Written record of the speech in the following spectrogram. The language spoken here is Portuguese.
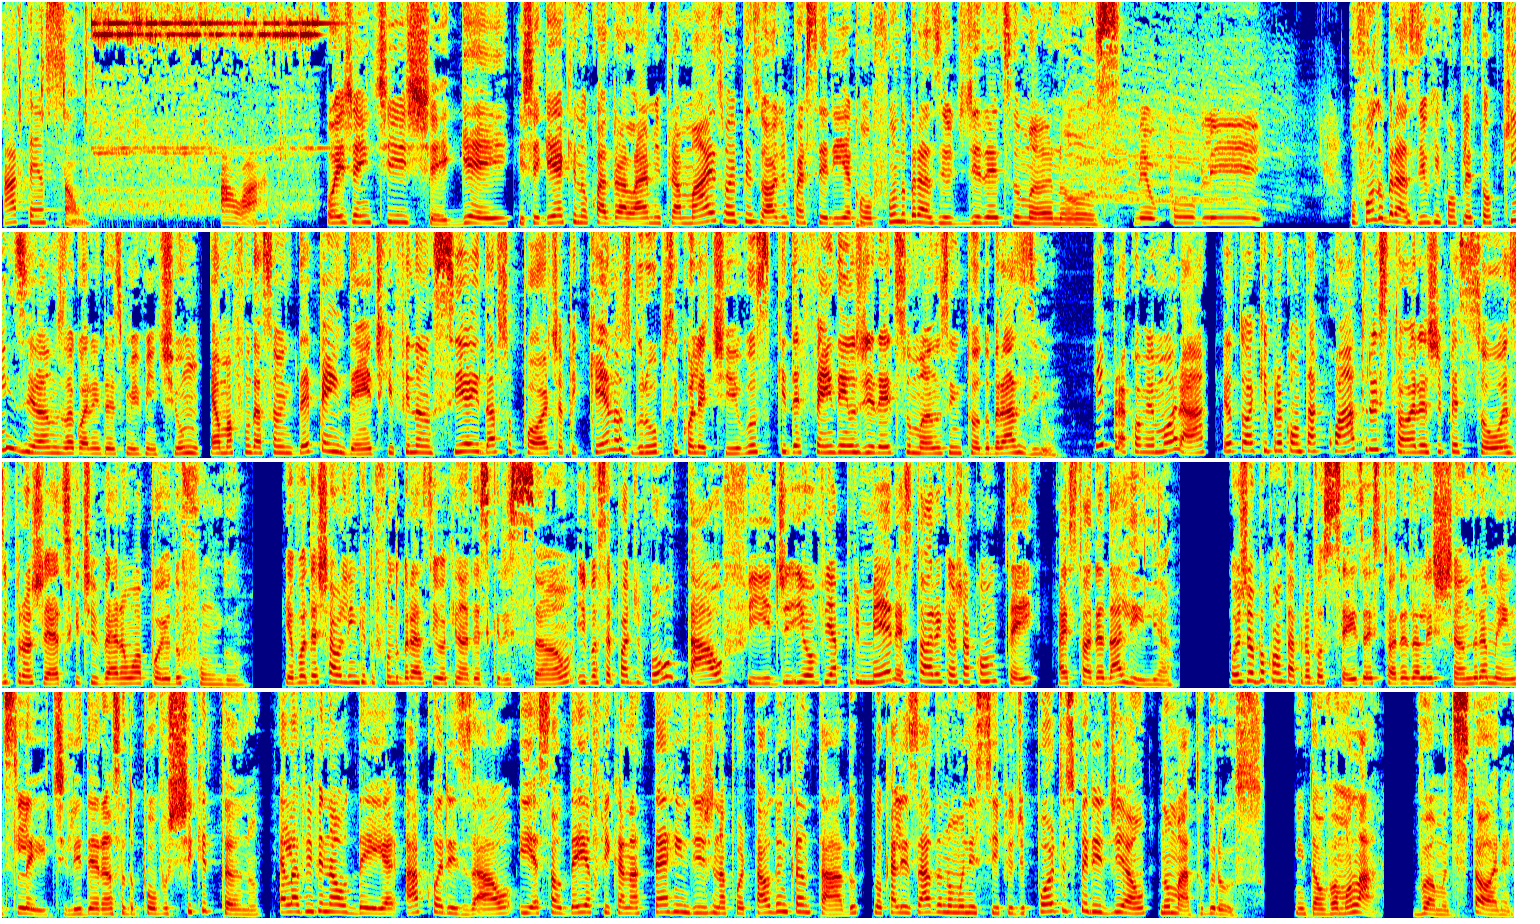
Atenção! Alarme! Oi, gente, cheguei! E cheguei aqui no Quadro Alarme para mais um episódio em parceria com o Fundo Brasil de Direitos Humanos. Meu publi! O Fundo Brasil, que completou 15 anos agora em 2021, é uma fundação independente que financia e dá suporte a pequenos grupos e coletivos que defendem os direitos humanos em todo o Brasil. E para comemorar, eu tô aqui para contar quatro histórias de pessoas e projetos que tiveram o apoio do fundo. Eu vou deixar o link do Fundo Brasil aqui na descrição e você pode voltar ao feed e ouvir a primeira história que eu já contei, a história da Lilia. Hoje eu vou contar para vocês a história da Alexandra Mendes Leite, liderança do povo chiquitano. Ela vive na aldeia Acorizal e essa aldeia fica na terra indígena Portal do Encantado, localizada no município de Porto Esperidião, no Mato Grosso. Então vamos lá, vamos de história.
